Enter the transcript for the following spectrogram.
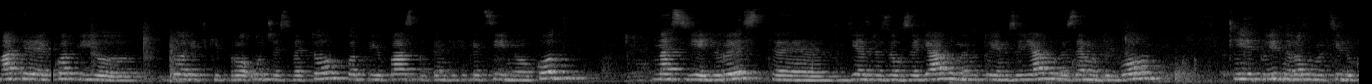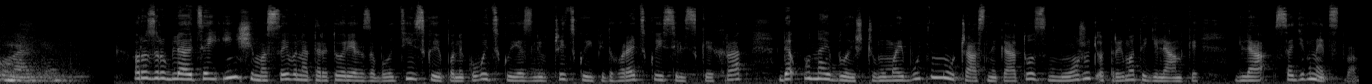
Мати копію довідки про участь в АТО, копію паспорта ідентифікаційного коду. У нас є юрист, е, є зразок заяви, ми готуємо заяву, веземо до Львова і відповідно робимо ці документи. Розробляються й інші масиви на територіях Заболотівської, Пониковицької, Язлівчицької, Підгорецької сільських рад, де у найближчому майбутньому учасники АТО зможуть отримати ділянки для садівництва.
